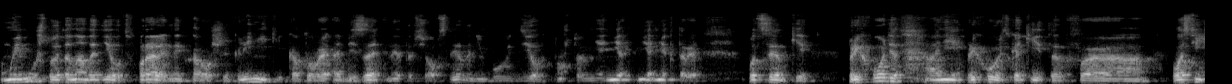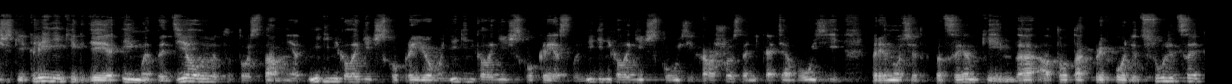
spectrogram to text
моему, что это надо делать в правильной, хорошей клинике, которая обязательно это все обследование будет делать. Потому что у меня нет, нет некоторые пациентки приходят, они приходят в какие-то в, э, пластические клиники, где им это делают, то есть там нет ни гинекологического приема, ни гинекологического кресла, ни гинекологического УЗИ. Хорошо, если они хотя бы УЗИ приносят к пациентке им, да, а то так приходят с улицы,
